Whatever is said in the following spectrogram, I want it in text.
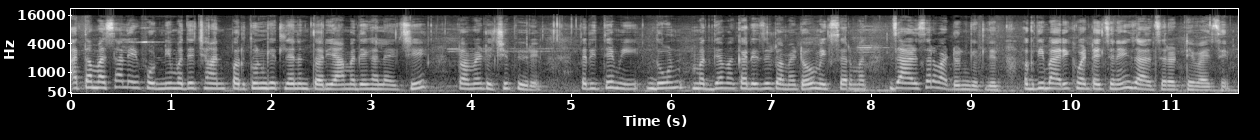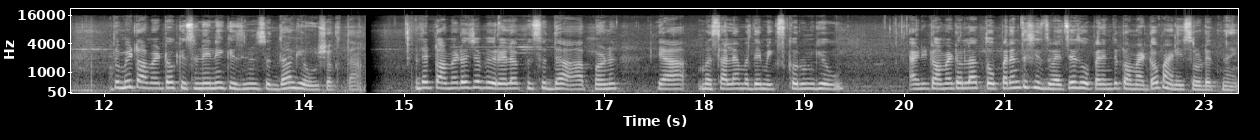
आता मसाले फोडणीमध्ये छान परतून घेतल्यानंतर यामध्ये घालायची टोमॅटोची प्युरे. तर इथे मी दोन मध्यम आकाराचे टोमॅटो मिक्सरमध्ये जाळसर वाटून घेतलेत. अगदी बारीक वाटायचे नाही जाळसरत ठेवायचे. तुम्ही टोमॅटो किसणीने किसणूनसुद्धा घेऊ शकता. आता टोमॅटोच्या प्युरेला सुद्धा आपण या मसाल्यामध्ये मिक्स करून घेऊ. आणि टोमॅटोला तोपर्यंत शिजवायचे जोपर्यंत टोमॅटो पाणी सोडत नाही.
